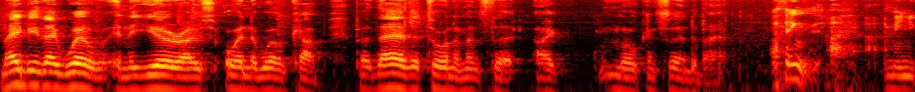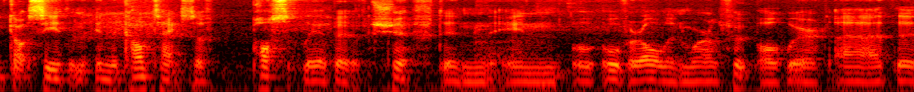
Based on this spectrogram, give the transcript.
Maybe they will in the Euros or in the World Cup. But they're the tournaments that I'm more concerned about. I think, I mean, you've got to see it in, in the context of possibly a bit of a shift in in overall in world football, where uh, the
